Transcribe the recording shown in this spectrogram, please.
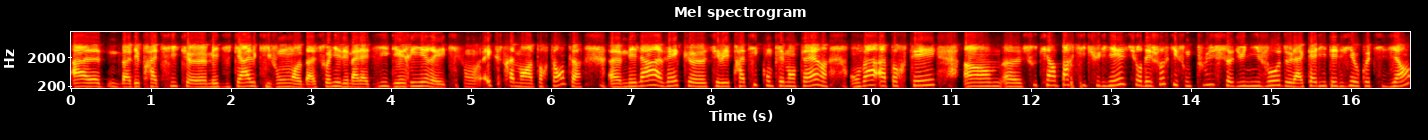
à bah, des pratiques médicales qui vont bah, soigner des maladies, guérir et qui sont extrêmement importantes. mais là, avec ces pratiques complémentaires, on va apporter un soutien particulier sur des choses qui sont plus du niveau de la qualité de vie au quotidien,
